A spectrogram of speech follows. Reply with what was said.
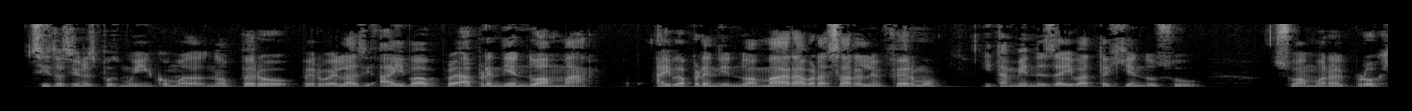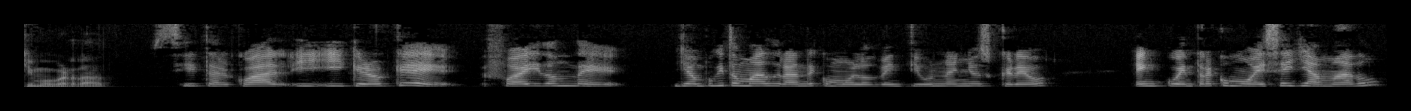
situaciones pues muy incómodas, ¿no? Pero, pero él ahí va aprendiendo a amar, ahí va aprendiendo a amar, a abrazar al enfermo y también desde ahí va tejiendo su, su amor al prójimo, ¿verdad? Sí, tal cual. Y, y creo que fue ahí donde, ya un poquito más grande, como los 21 años creo, encuentra como ese llamado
